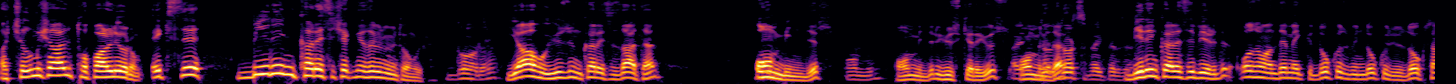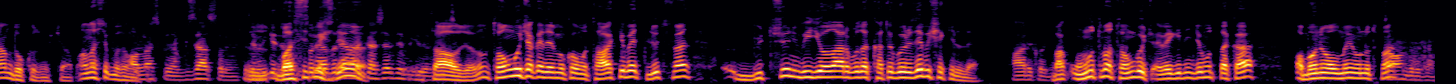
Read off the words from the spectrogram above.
açılmış hali toparlıyorum. Eksi 1'in karesi şeklinde yazabilir miyim Tonguç? Doğru. Yahu 100'ün karesi zaten 10 bindir. 10 bin. 10 bindir. 100 kere 100 Ay, 10 bin eder. Dört sıfır ekleriz. 1'in karesi 1'dir. O zaman demek ki 9999'muş cevap. Anlaştık mı Tonguç? Anlaştık hocam. Güzel soruymuş. Tebrik ediyorum. Basitmiş, Bu soruyu hazırlayan değil mi? Arkadaşları tebrik ediyorum. Sağ ol canım. Tonguç Akademi.com'u takip et lütfen. Bütün videolar burada kategorize bir şekilde. Harika hocam. Bak unutma Tonguç. Eve gidince mutlaka abone olmayı unutma. Tamamdır hocam.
